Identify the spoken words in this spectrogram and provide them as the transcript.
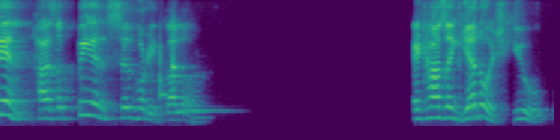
Tin has a pale silvery color. It has a yellowish hue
